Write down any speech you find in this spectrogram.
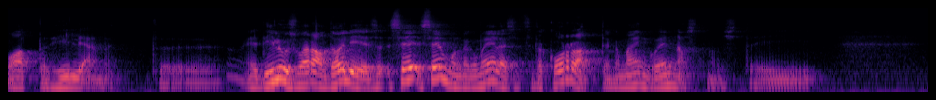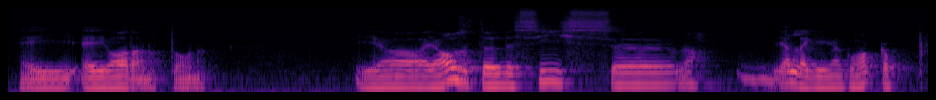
vaatad hiljem, et, et ilus värav ta oli ja see, see on mul nagu meeles, et seda korrati, aga mängu ennast ma vist ei, ei, ei vaadanud toona ja, ja ausalt öeldes siis äh, noh, jällegi nagu hakkab,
